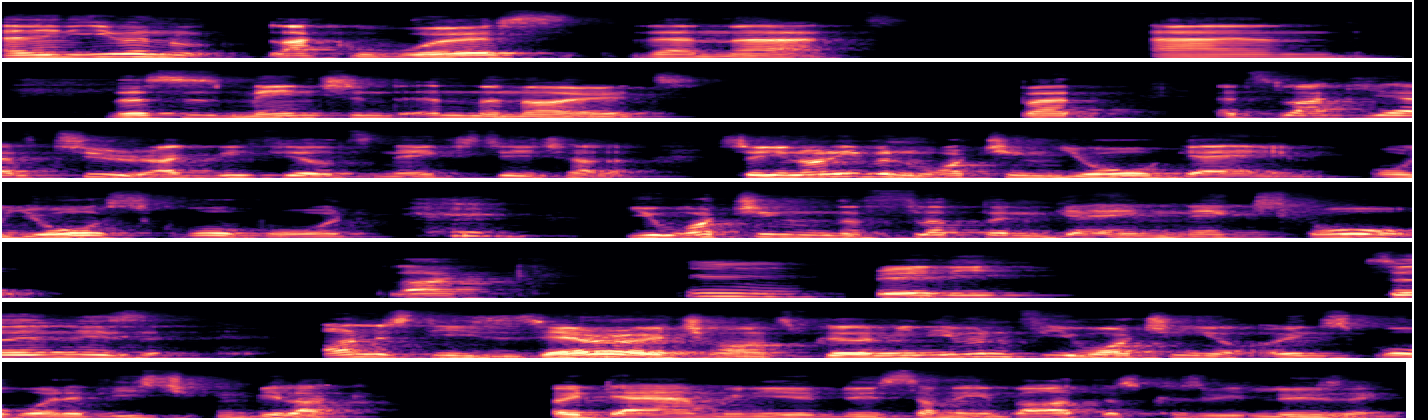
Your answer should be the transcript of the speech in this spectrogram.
And then even like worse than that, and this is mentioned in the notes, but it's like you have two rugby fields next to each other. So you're not even watching your game or your scoreboard. you're watching the flipping game next door. Like, Mm. really? So then there's honestly zero chance because I mean, even if you're watching your own scoreboard, at least you can be like, oh, damn, we need to do something about this because we're losing.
